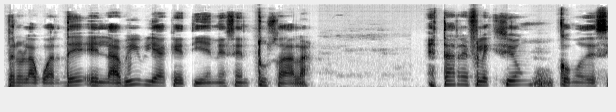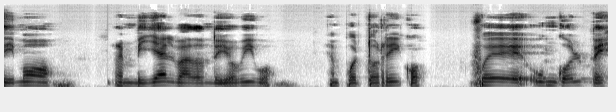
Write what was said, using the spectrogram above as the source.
pero la guardé en la Biblia que tienes en tu sala. Esta reflexión, como decimos en Villalba, donde yo vivo, en Puerto Rico, fue un golpe,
